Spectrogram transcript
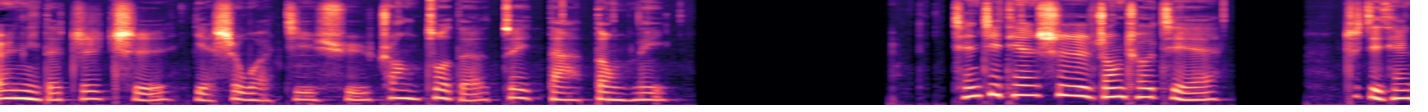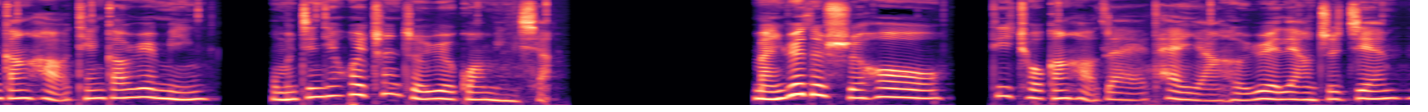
而你的支持也是我继续创作的最大动力。前几天是中秋节，这几天刚好天高月明，我们今天会趁着月光冥想。满月的时候，地球刚好在太阳和月亮之间，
